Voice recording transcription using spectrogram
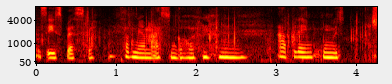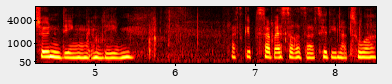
ist eh das Beste. Das hat mir am meisten geholfen. Ablenken mit schönen Dingen im Leben. Was gibt es da Besseres als hier die Natur?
